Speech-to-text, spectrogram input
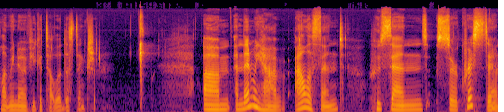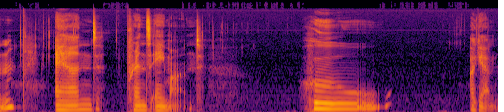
Let me know if you could tell the distinction. Um, and then we have Alicent, who sends Sir Criston and Prince Aemond, who, again,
